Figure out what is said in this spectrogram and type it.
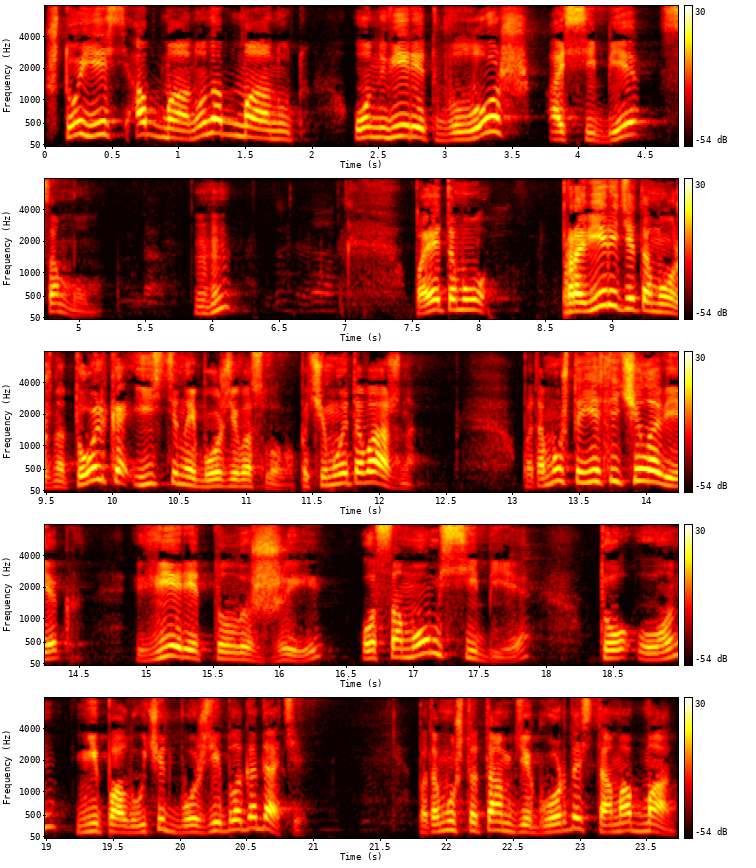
что есть обман. Он обманут. Он верит в ложь о себе самом. Угу. Поэтому проверить это можно только истиной Божьего Слова. Почему это важно? Потому что если человек верит лжи о самом себе, то он не получит Божьей благодати. Потому что там, где гордость, там обман.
